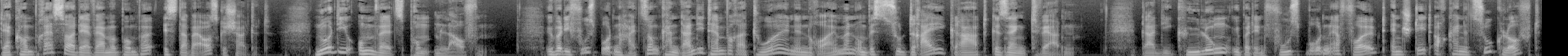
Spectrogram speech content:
Der Kompressor der Wärmepumpe ist dabei ausgeschaltet. Nur die Umweltpumpen laufen. Über die Fußbodenheizung kann dann die Temperatur in den Räumen um bis zu drei Grad gesenkt werden. Da die Kühlung über den Fußboden erfolgt, entsteht auch keine Zugluft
